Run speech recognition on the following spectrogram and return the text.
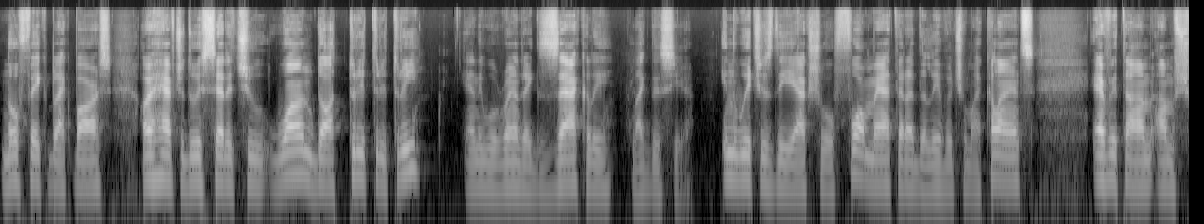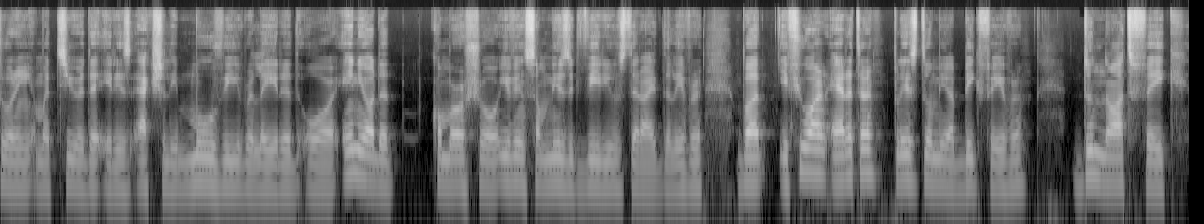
no fake black bars. All you have to do is set it to 1.333 and it will render exactly like this here, in which is the actual format that I deliver to my clients every time I'm shooting a material that it is actually movie related or any other commercial, even some music videos that I deliver. But if you are an editor, please do me a big favor. Do not fake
